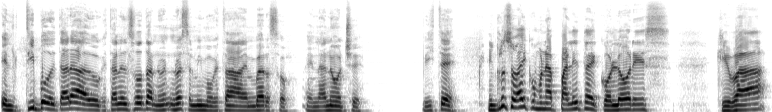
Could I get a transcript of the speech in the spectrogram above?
el tipo de tarado que está en el sótano no, es el mismo que está en verso, en la noche, ¿viste? Incluso hay como una paleta de colores que va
